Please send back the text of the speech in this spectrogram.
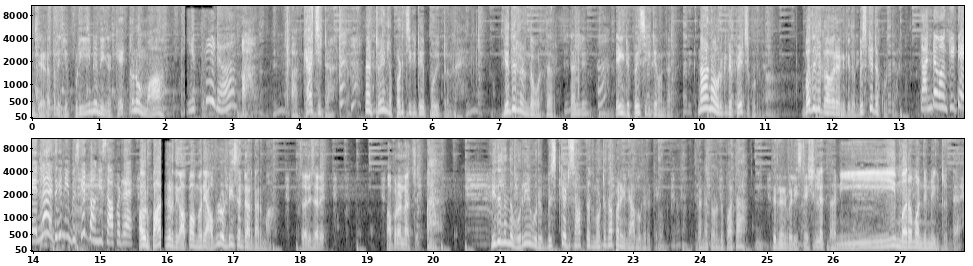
இந்த இடத்துல எப்படின்னு நீங்க கேட்கணுமா எப்படிடா? கேட்சிட்டா நான் ட்ரெயின்ல படிச்சுக்கிட்டே போயிட்டு இருந்தேன். எதிரில இருந்த ஒருத்தர் தள்ளு என்கிட்ட பேசிக்கிட்டே வந்தார். நானும் அவர்கிட்ட பேச்சு கொடுத்தேன். பதிலுக்கு அவர் எனக்கு இந்த பிஸ்கெட்டை கொடுத்தார். கண்டவன் கிட்ட எல்லாம் எதுக்கு நீ பிஸ்கெட் வாங்கி சாப்பிடுற? அவர் பாக்குறதுக்கு அப்பா மாதிரி அவ்வளவு டீசென்டா இருந்தாருமா. சரி சரி. அப்புறம் என்னாச்சு? இதுல இருந்து ஒரே ஒரு பிஸ்கெட் சாப்பிட்டது மட்டும் தான் எனக்கு ஞாபகம் இருக்கு. கண்ணை திறந்து பார்த்தா திருநெல்வேலி ஸ்டேஷன்ல தனி மரமா நின்னுகிட்டு இருந்தேன்.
